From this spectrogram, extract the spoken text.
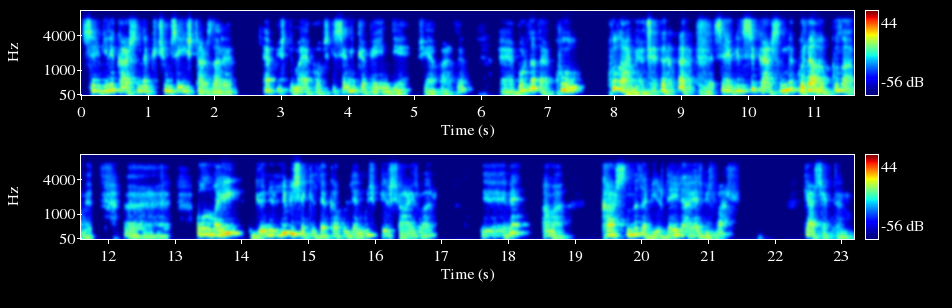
sevgili karşısında küçümseyiş tarzları. Hep işte Mayakovski senin köpeğin diye şey yapardı. E, burada da kul, Kul Ahmet. Sevgilisi karşısında Kul, Kul Ahmet. Ee, olmayı gönüllü bir şekilde kabullenmiş bir şair var. Ee, ve ama karşısında da bir Leyla Erbil var. Gerçekten.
